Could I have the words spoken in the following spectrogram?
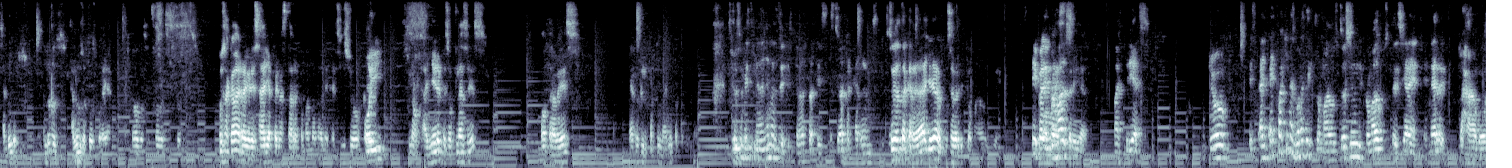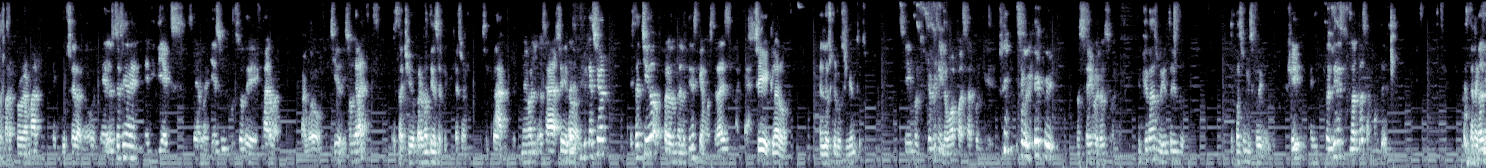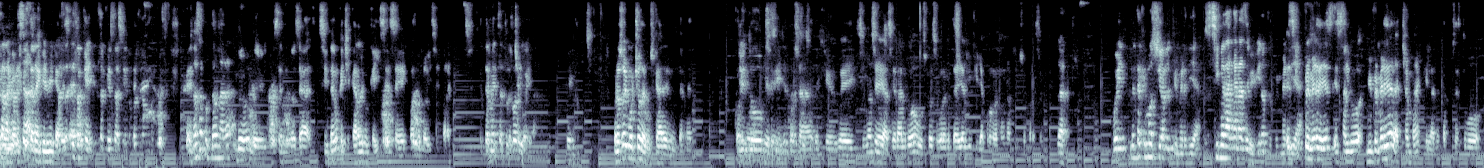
Saludos. Saludos Saludos a todos por allá. a todos, a todos, a todos. Pues acaba de regresar y apenas está retomando el ejercicio. Hoy, no, ayer empezó clases. Otra vez. Ya creo que le falta un año para terminar. Este Entonces, me, me dan ganas de estudiar otra, es- estudiar otra carrera. Carrera, yo ya me puse a ver diplomados. Sí, para diplomados, maestría. maestrías. Yo, es- hay, hay páginas buenas de diplomados. Estoy haciendo un diplomado, pues te decía, en, en R, Ajá, güey. para programar. En Coursera, ¿no? Eh, lo estoy haciendo en, en IDX, se llama, y es un curso de Harvard. A huevo. Chido, y son gratis. Está chido, pero no tiene certificación. Ah, me vale- o sea, Sí, la no. certificación está chido, pero donde lo tienes que demostrar es en la cara. Sí, claro. En los conocimientos. Sí, porque creo que ni lo voy a pasar porque, ¿Por qué, güey? no sé, güey, luego se me... ¿En qué vas, güey? Yo te ayudo. Paso mis códigos. Sí, pero tienes notas, apuntes. Están ¿No aquí, está en están aquí en mi cabeza. es lo que, es lo que estoy haciendo. no, ¿No has apuntado nada? No, no sé, o sea, si tengo que checar algo que hice, sé cuándo lo hice para que Te a tu código. Pero soy mucho de buscar en internet. YouTube, sí, sí, yo o sea, de que, güey, si no sé hacer algo, busco seguramente hay alguien que ya programó una función para hacerlo. Claro. Güey, neta, qué emoción el primer día. Sí me dan ganas de vivir otro primer Es, día. el primer día es, es algo, mi primer día de la chamba, que la neta, pues estuvo,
